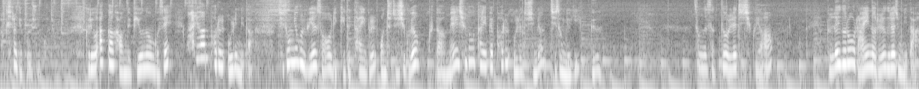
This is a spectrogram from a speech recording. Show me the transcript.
확실하게 보여주는 거죠. 그리고 아까 가운데 비워놓은 곳에 화려한 펄을 올립니다. 지속력을 위해서 liquid 타입을 얹혀주시고요. 그 다음에 섀도우 타입의 펄을 올려주시면 지속력이 끝! 속눈썹도 올려주시고요. 블랙으로 라이너를 그려줍니다.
